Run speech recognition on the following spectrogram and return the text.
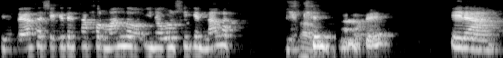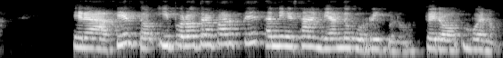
Y Esperanza, si es que te estás formando y no consigues nada. Y es que era, era cierto. Y por otra parte, también estaba enviando currículum. Pero bueno,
